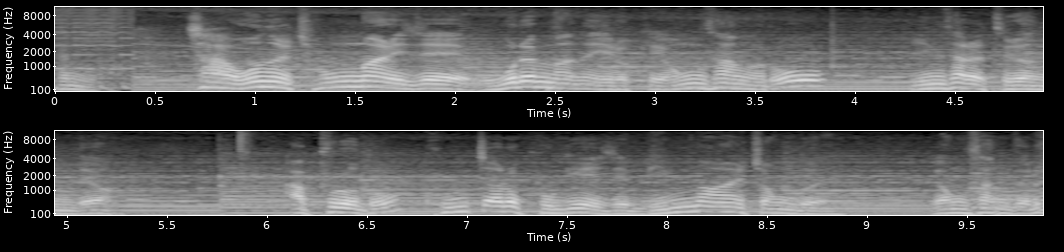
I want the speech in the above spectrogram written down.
됩니다. 자, 오늘 정말 이제 오랜만에 이렇게 영상으로 인사를 드렸는데요. 앞으로도 공짜로 보기에 이제 민망할 정도의 영상들을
